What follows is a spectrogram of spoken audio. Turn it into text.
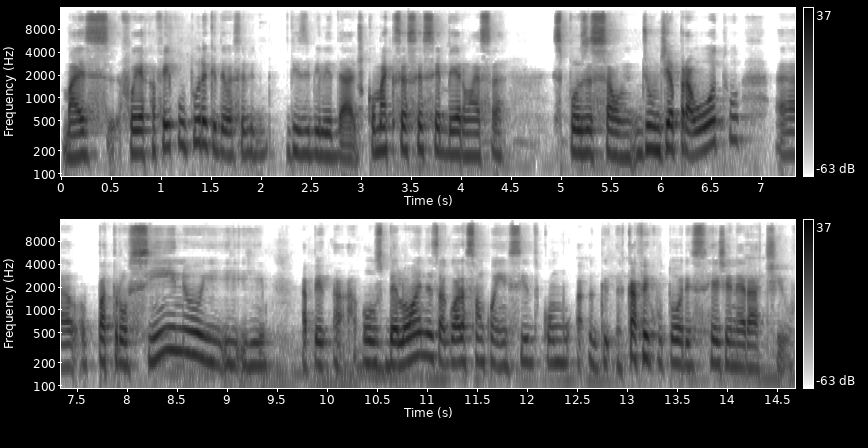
Mas foi a cafeicultura que deu essa visibilidade. Como é que vocês receberam essa exposição? De um dia para outro, é, o patrocínio e, e a, a, os belones agora são conhecidos como cafeicultores regenerativos.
